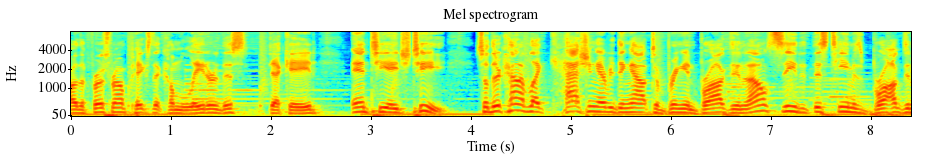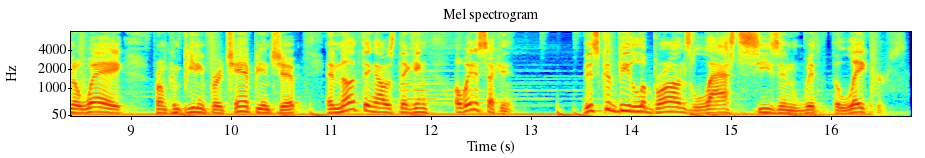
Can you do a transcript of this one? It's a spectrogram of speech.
are the first round picks that come later this decade and THT. So they're kind of like cashing everything out to bring in Brogdon. And I don't see that this team is Brogdon away from competing for a championship. And another thing I was thinking, oh, wait a second. This could be LeBron's last season with the Lakers.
